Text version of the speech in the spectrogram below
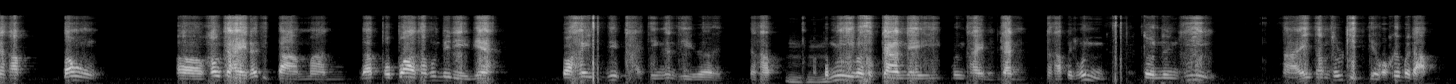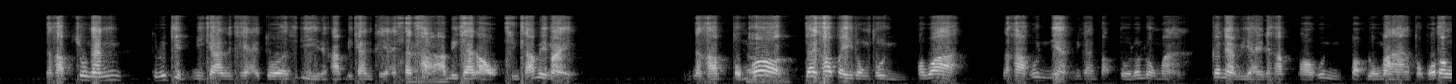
นะครับ ต้องเอ่อเข้าใจและติดตามมัน แล้วพบว่าถ้าหุ้นไม่ดีเนี่ย ก็ให้รีบขายทิ้งทันทีเลยนะครับอืมฮึผมมีประสบการณ์ในเมืองไทยเหมือนกันนะครับ เป็นหุ้นตัวหนึ่งที่ขายทำธุรกิจเกี่ยวกับเครื่องประดับนะครับ ช่วงนั้นธุรกิจมีการขยายตัวที่ดีนะครับ มีการขยายสาขา มีการออกสินค้าใหม่ ๆ นะครับ ผมก็ได้เข้าไปลงทุน เพราะว่า ราคาหุ้นเนี่ยมีการปรับตัวลดลงมา ก็แนววิยนะครับ พอหุ้นปรับลงมา ผมก็ต้อง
